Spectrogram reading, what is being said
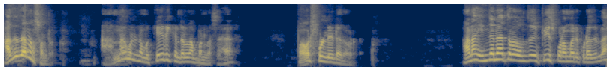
அதுதான் நான் சொல்கிறேன் அண்ணாமலை நம்ம கேலி கிண்டல்லாம் பண்ணல சார். பவர்ஃபுல் லீடர் அவர். ஆனால் இந்த நேரத்தில் வந்து பீஸ் போன மாதிரி கூடாதுல்ல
